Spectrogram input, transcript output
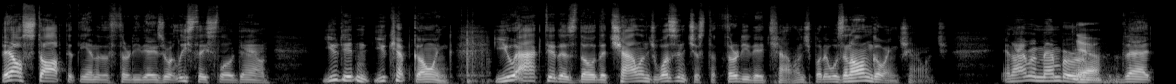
they all stopped at the end of the 30 days, or at least they slowed down. You didn't. You kept going. You acted as though the challenge wasn't just a 30 day challenge, but it was an ongoing challenge. And I remember yeah. that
